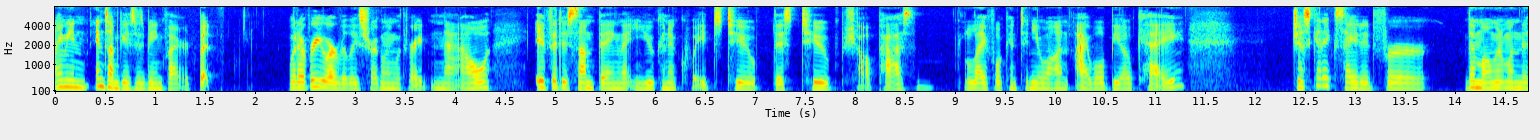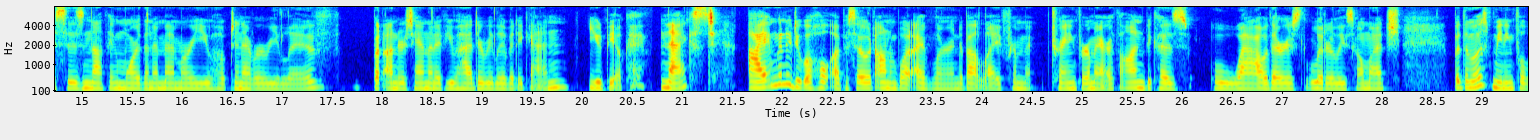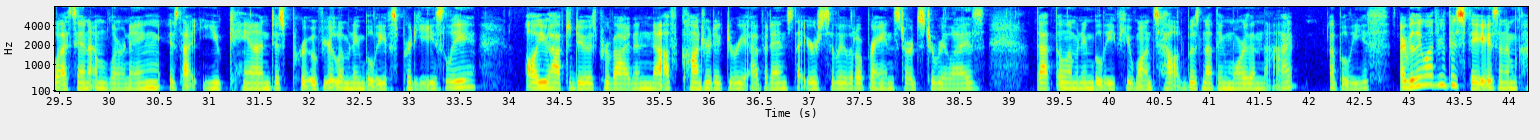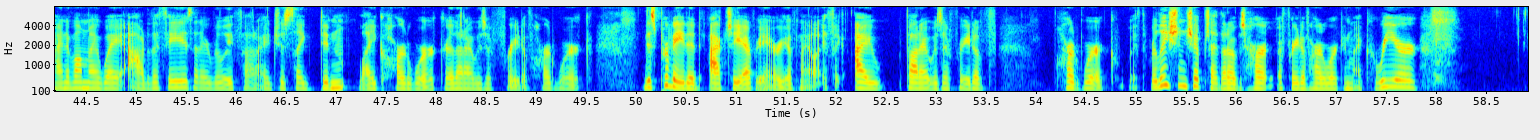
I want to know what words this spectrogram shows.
I mean, in some cases, being fired, but whatever you are really struggling with right now, if it is something that you can equate to this too shall pass, life will continue on, I will be okay, just get excited for the moment when this is nothing more than a memory you hope to never relive, but understand that if you had to relive it again, you'd be okay. Next, I am going to do a whole episode on what I've learned about life from training for a marathon because wow, there is literally so much. But the most meaningful lesson I'm learning is that you can disprove your limiting beliefs pretty easily all you have to do is provide enough contradictory evidence that your silly little brain starts to realize that the limiting belief you once held was nothing more than that a belief. I really went through this phase and I'm kind of on my way out of the phase that I really thought I just like didn't like hard work or that I was afraid of hard work. This pervaded actually every area of my life. Like I thought I was afraid of hard work with relationships. I thought I was hard, afraid of hard work in my career.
